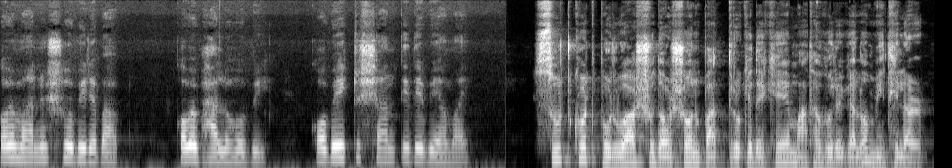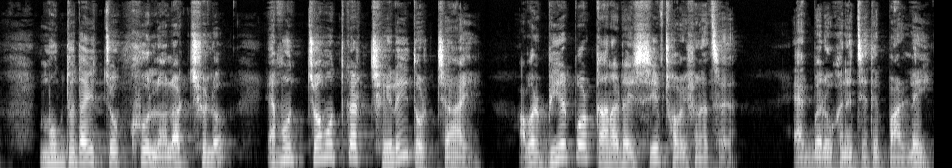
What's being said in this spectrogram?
কবে মানুষ হবি রে বাপ? কবে ভালো হবি? কবে একটু শান্তি দেবে আমায়? সুটকোট পড়ুয়া সুদর্শন পাত্রকে দেখে মাথা ঘুরে গেল মিথিলার। মুগ্ধদায়ী চক্ষু ললাট ছিল এমন চমৎকার ছেলেই তোর চাই। আবার বিয়ের পর কানাডায় শিফট হবে শুনেছে। একবার ওখানে যেতে পারলেই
